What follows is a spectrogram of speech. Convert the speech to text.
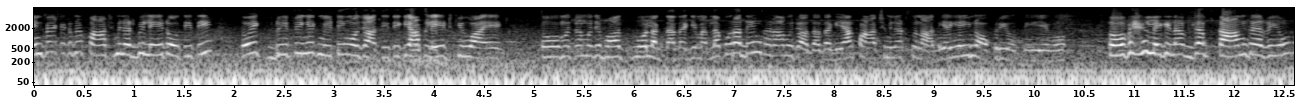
इनफैक्ट अगर मैं पाँच मिनट भी लेट होती थी तो एक ब्रीफिंग एक मीटिंग हो जाती थी कि आप लेट क्यों आए? तो मतलब मुझे बहुत वो लगता था कि मतलब पूरा दिन खराब हो जाता था कि यार पाँच मिनट सुना दिया यही नौकरी होती है वो। तो फिर लेकिन अब जब काम कर रही हूँ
